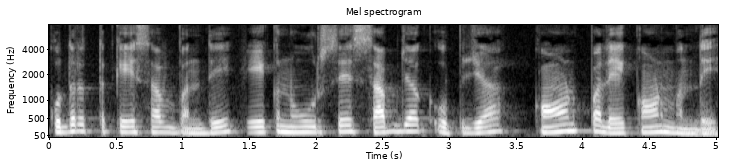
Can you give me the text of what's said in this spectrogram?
ਕੁਦਰਤ ਕੇ ਸਭ ਬੰਦੇ, ਏਕ ਨੂਰ ਸੇ ਸਭ ਜਗ ਉਪਜਾ ਕੌਣ ਭਲੇ, ਕੌਣ ਮੰਦੇ।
